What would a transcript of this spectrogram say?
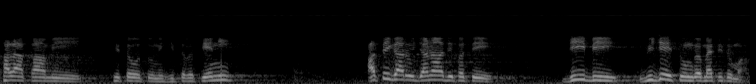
කලාකාමී හිතවතුනි හිතවතියනි අතිගරු ජනාධිපති ඩී.බී. විජේතුංග මැතිතුමා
